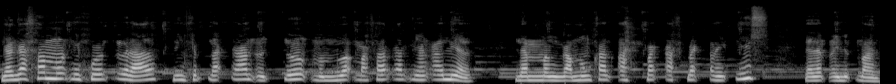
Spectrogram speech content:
Gagasan multikultural diciptakan untuk membuat masyarakat yang adil dan menggabungkan aspek-aspek kritis dalam kehidupan.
